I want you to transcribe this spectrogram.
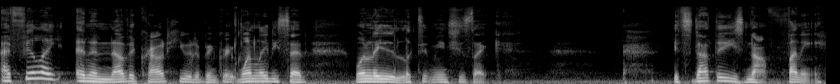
I feel like in another crowd he would have been great. One lady said, one lady looked at me and she's like, "It's not that he's not funny,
